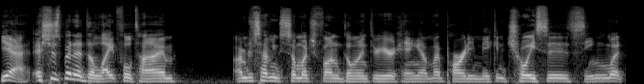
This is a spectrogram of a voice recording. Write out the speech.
yeah, it's just been a delightful time. I'm just having so much fun going through here, hanging out at my party, making choices, seeing what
